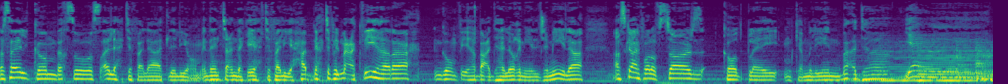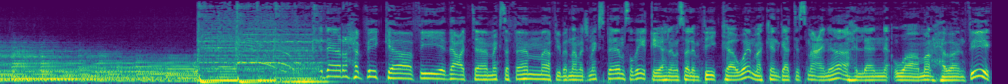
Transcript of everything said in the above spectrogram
رسائلكم بخصوص الاحتفالات لليوم. إذا أنت عندك أي احتفالية حاب نحتفل معك فيها راح نقوم فيها بعدها الأغنية الجميلة. A Sky Full of Stars Coldplay مكملين بعدها. إذا نرحب فيك في إذاعة Mix FM في برنامج Mix PM. صديقي أهلا وسهلا فيك. وين ما كنت قاعد تسمعنا أهلا ومرحبا فيك.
